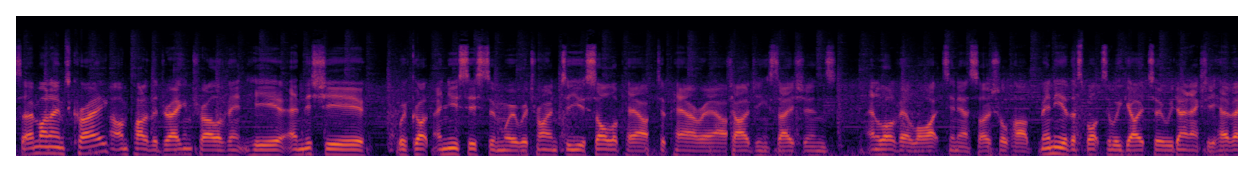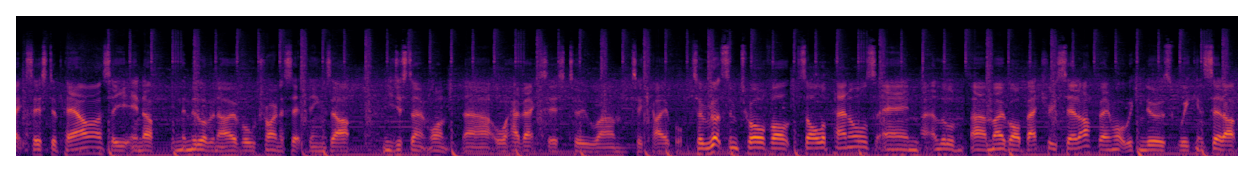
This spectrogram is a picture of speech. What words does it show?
So my name's Craig. I'm part of the Dragon Trail event here and this year we've got a new system where we're trying to use solar power to power our charging stations and a lot of our lights in our social hub. Many of the spots that we go to we don't actually have access to power so you end up in the middle of an oval trying to set things up and you just don't want uh, or have access to, um, to cable. So we've got some 12 volt solar panels and a little uh, mobile battery setup and what we can do is we can set up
